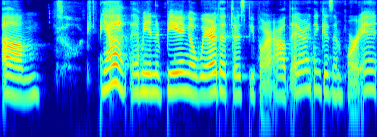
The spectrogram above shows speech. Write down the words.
um yeah i mean being aware that those people are out there i think is important.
